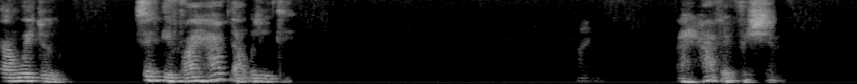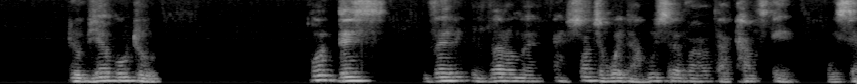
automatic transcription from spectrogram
can we do? Said, if I have the ability, I have a vision to be able to put this very environment in such a way that whosoever that comes in will say,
